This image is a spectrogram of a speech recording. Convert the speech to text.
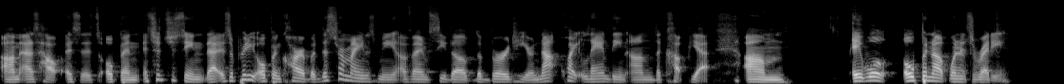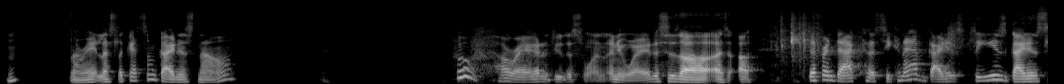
um, as how as it's open. It's interesting. That is a pretty open card, but this reminds me of I see the the bird here, not quite landing on the cup yet. Um, it will open up when it's ready. Hmm? All right, let's look at some guidance now. Whew. All right, I got to do this one anyway. This is a, a, a, different deck. Let's see. Can I have guidance, please? Guidance,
